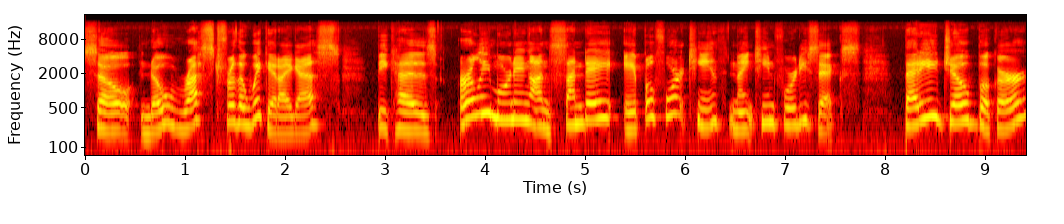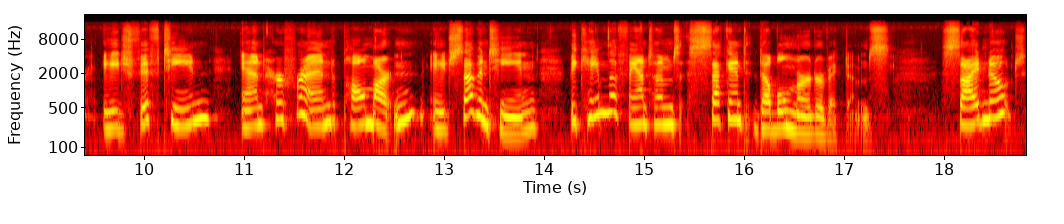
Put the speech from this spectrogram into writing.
So, no rest for the wicked, I guess, because early morning on Sunday, April 14th, 1946, Betty Jo Booker, age 15, and her friend Paul Martin, age 17, became the Phantom's second double murder victims. Side note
